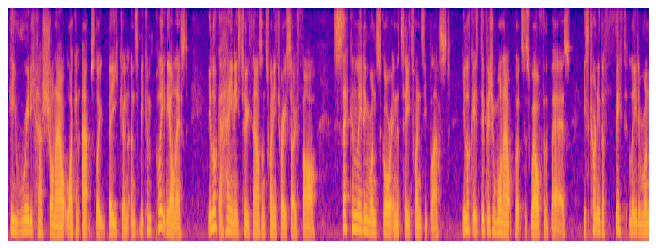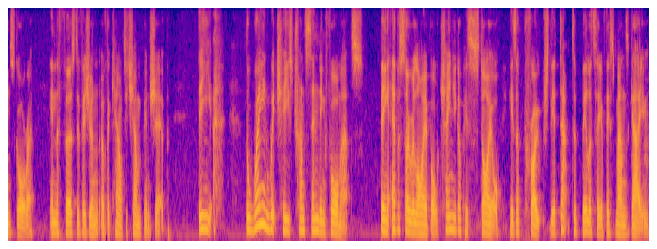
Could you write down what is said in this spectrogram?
He really has shone out like an absolute beacon. And to be completely honest, you look at Haney's 2023 so far, second leading run scorer in the T20 Blast. You look at his Division 1 outputs as well for the Bears. He's currently the fifth leading run scorer in the first division of the county championship. The the way in which he's transcending formats being ever so reliable, changing up his style, his approach, the adaptability of this man's game.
